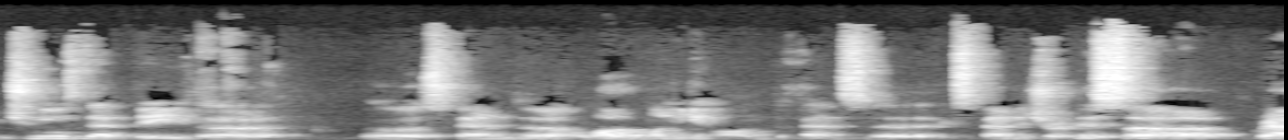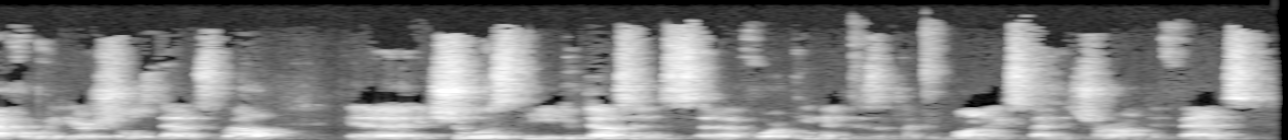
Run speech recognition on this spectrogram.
which means that they uh, spend a lot of money on defense expenditure. This graph over here shows that as well. Uh, it shows the 2014 and 2021 expenditure on defense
